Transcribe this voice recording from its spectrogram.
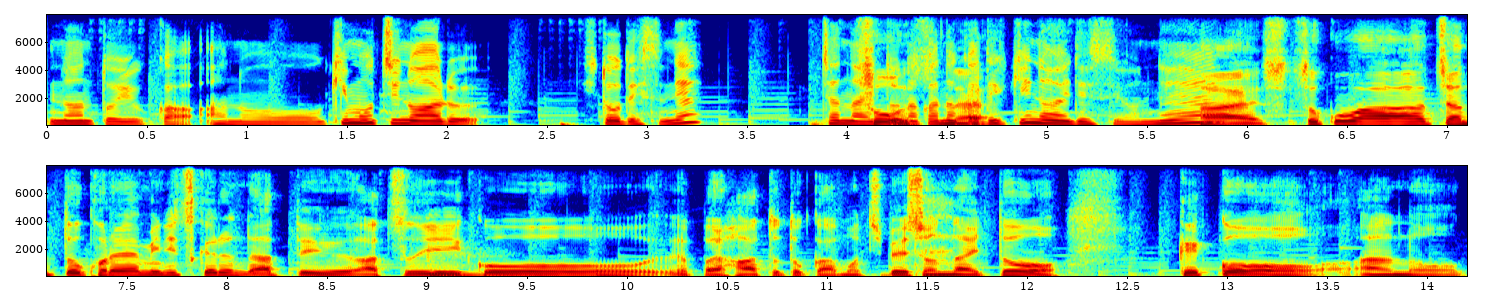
うなんというかあの気持ちのある人ですね。じゃないとなかなかできないですよね。ねはい、そこはちゃんとこれ身につけるんだっていう熱いこう、うん、やっぱりハートとかモチベーションないと結構あの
